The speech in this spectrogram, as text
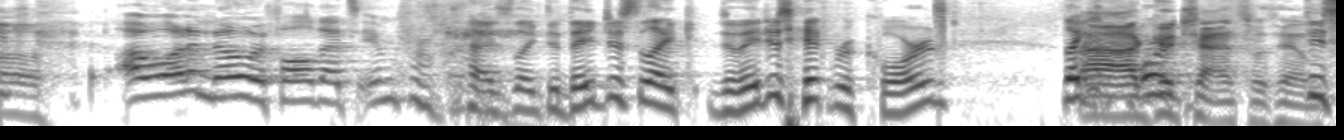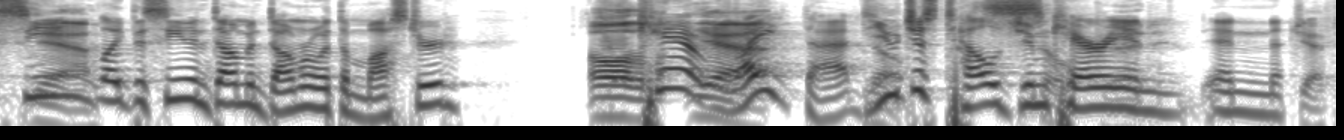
oh. I want to know if all that's improvised. Like, did they just like, did they just hit record? Like, Ah, or good chance with him. The scene, Yeah. like the scene in Dumb and Dumber with the mustard. Oh, the, Can't yeah. write that. Do No. you just tell Jim So Carrey and and Jeff and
